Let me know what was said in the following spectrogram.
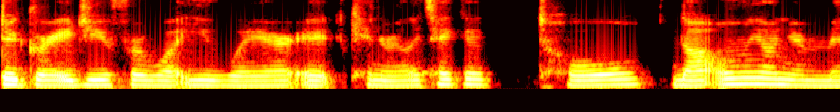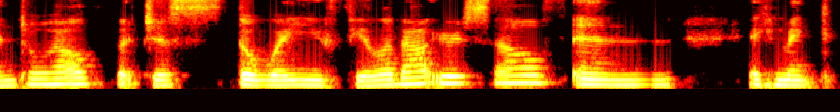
degrade you for what you wear it can really take a toll not only on your mental health but just the way you feel about yourself and it can make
